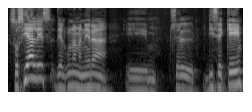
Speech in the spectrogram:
sociales, de alguna manera, pues él dice que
